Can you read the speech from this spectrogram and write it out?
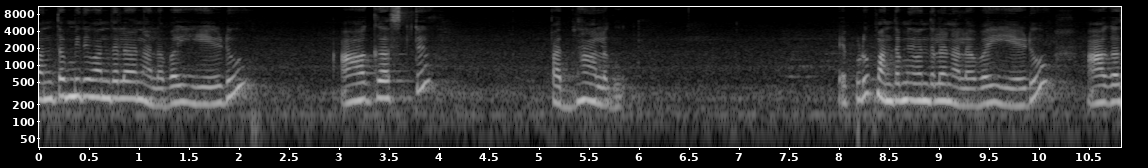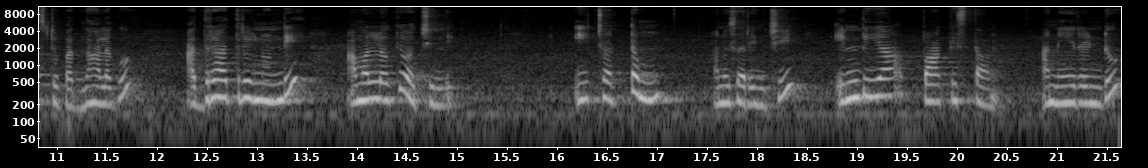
పంతొమ్మిది వందల నలభై ఏడు ఆగస్టు పద్నాలుగు. ఎప్పుడు? పంతొమ్మిది వందల నలభై ఏడు ఆగస్టు పద్నాలుగు అర్ధరాత్రి నుండి అమల్లోకి వచ్చింది. ఈ చట్టం అనుసరించి ఇండియా పాకిస్తాన్ అనే రెండు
